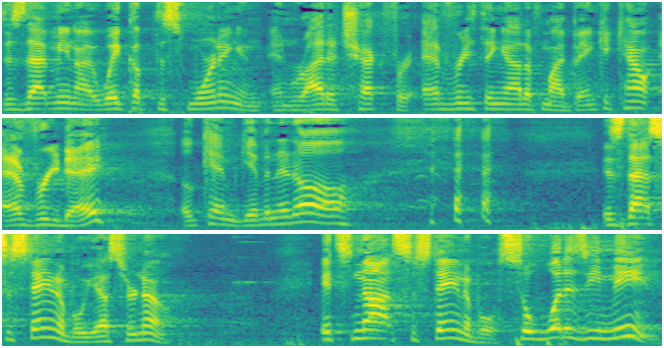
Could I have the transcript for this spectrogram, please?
Does that mean I wake up this morning and, and write a check for everything out of my bank account every day? Okay, I'm giving it all. Is that sustainable, yes or no? It's not sustainable. So, what does he mean?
